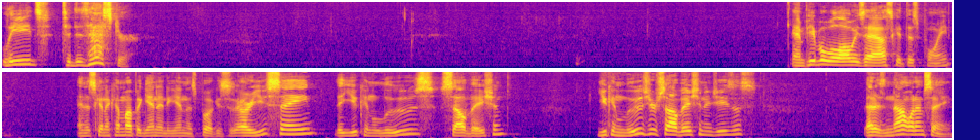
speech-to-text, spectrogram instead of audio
leads to disaster. And people will always ask at this point, and it's going to come up again and again in this book. is, Are you saying that you can lose salvation? You can lose your salvation in Jesus? That is not what I'm saying.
